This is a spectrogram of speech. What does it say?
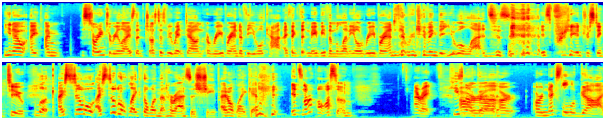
You know, I, I'm starting to realize that just as we went down a rebrand of the Yule Cat, I think that maybe the millennial rebrand that we're giving the Yule lads is is pretty interesting too. Look, I still I still don't like the one that harasses sheep. I don't like him. It's not awesome. All right, He's not our, uh, good. our our next little guy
